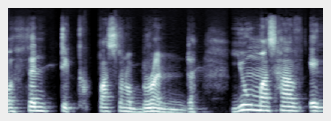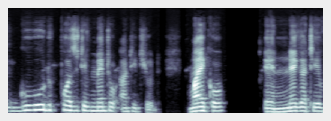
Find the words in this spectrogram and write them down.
authentic personal brand, you must have a good positive mental attitude. Michael, a negative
